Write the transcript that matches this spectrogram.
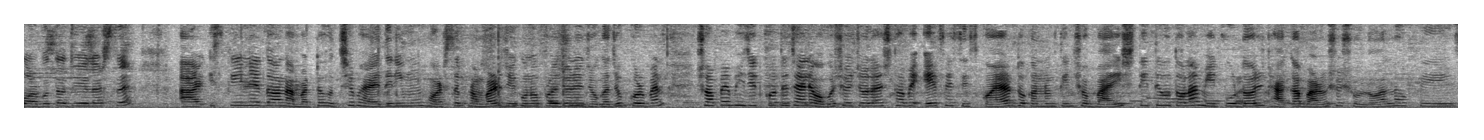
পর্বতা জুয়েলার্সে আর স্ক্রিনে দেওয়া নাম্বারটা হচ্ছে ভাইয়াদের ইমো, হোয়াটসঅ্যাপ নাম্বার, যে কোনো প্রয়োজনে যোগাযোগ করবেন। শপে ভিজিট করতে চাইলে অবশ্যই চলে আসতে হবে এফ এস স্কোয়ার দোকান নং তিনশো বাইশ, তৃতীয় তলা মিরপুর দল, ঢাকা বারোশো ষোলো, আল্লাহ হাফিজ।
